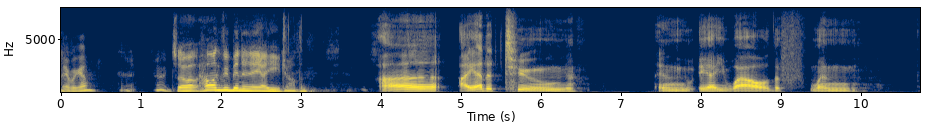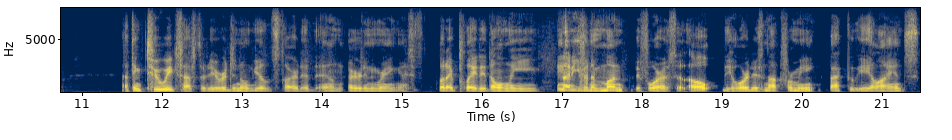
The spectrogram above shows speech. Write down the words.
there we go. All right, so how long have you been in AIE, Jonathan? Uh, I had a tune in AIE WoW the f- when I think two weeks after the original guild started on Earthen Ring, I s- but I played it only not even a month before I said, "Oh, the Horde is not for me. Back to the Alliance."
